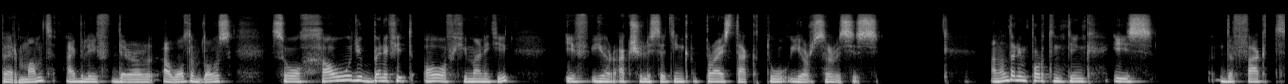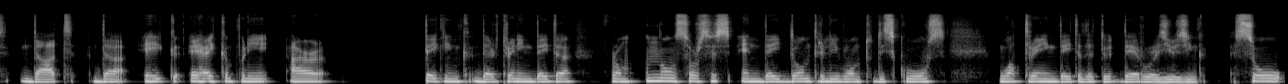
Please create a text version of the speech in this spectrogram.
per month. I believe there are a lot of those. So, how would you benefit all of humanity if you're actually setting a price tag to your services? Another important thing is the fact that the AI company are taking their training data from unknown sources and they don't really want to disclose what training data that they were using. So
